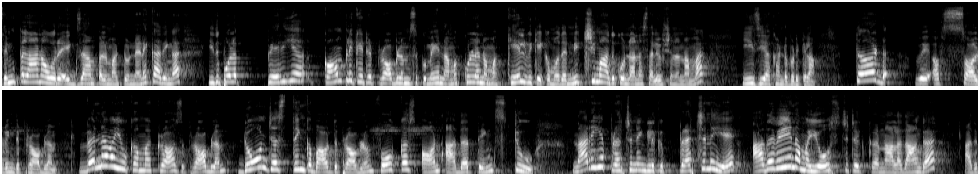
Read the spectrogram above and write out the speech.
சிம்பிளான ஒரு எக்ஸாம்பிள் மட்டும் நினைக்காதீங்க. இது போல் பெரிய காம்ப்ளிகேட்டட் ப்ராப்ளம்ஸுக்குமே நமக்குள்ளே நம்ம கேள்வி கேட்கும் போது நிச்சயமாக அதுக்கு உண்டான சொல்யூஷனை நம்ம ஈஸியாக கண்டுபிடிக்கலாம். Third way of solving the problem. Whenever you come across a problem, don't just think about the problem, focus on other things too. நிறைய பிரச்சனைங்களுக்கு பிரச்சனையே அதவே நம்ம யோசிச்சுட்டு இருக்கிறனால தாங்க அது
